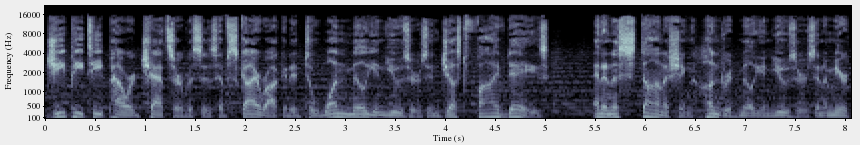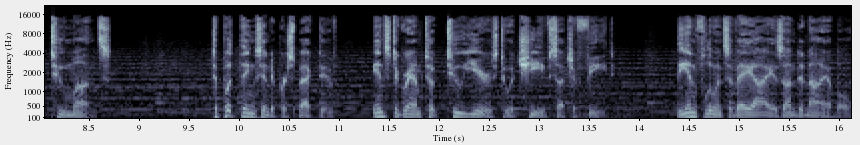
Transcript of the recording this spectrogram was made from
GPT-powered chat services have skyrocketed to 1 million users in just five days and an astonishing 100 million users in a mere two months. To put things into perspective, Instagram took two years to achieve such a feat. The influence of AI is undeniable,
